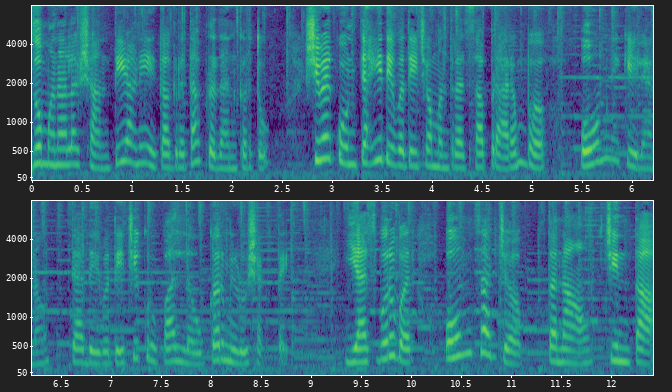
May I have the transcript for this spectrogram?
जो मनाला शांती आणि एकाग्रता प्रदान करतो. शिवाय कोणत्याही देवतेच्या मंत्राचा प्रारंभ ओमने केल्यानं त्या देवतेची कृपा लवकर मिळू शकते. याचबरोबर ओमचा जप तणाव चिंता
